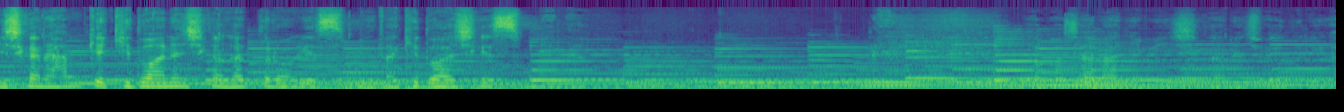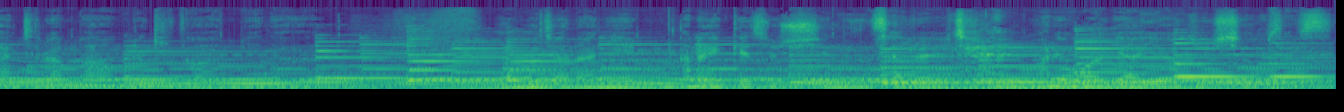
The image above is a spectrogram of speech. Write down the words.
이 시간에 함께 기도하는 시간 갖도록 하겠습니다. 기도하시겠습니다. 하나님 이 시간에 저희들이 간절한 마음으로 기도합니다. 아버지 하나님 하나님께서 주신 은사를 잘 활용하게 하여 주시옵소서.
